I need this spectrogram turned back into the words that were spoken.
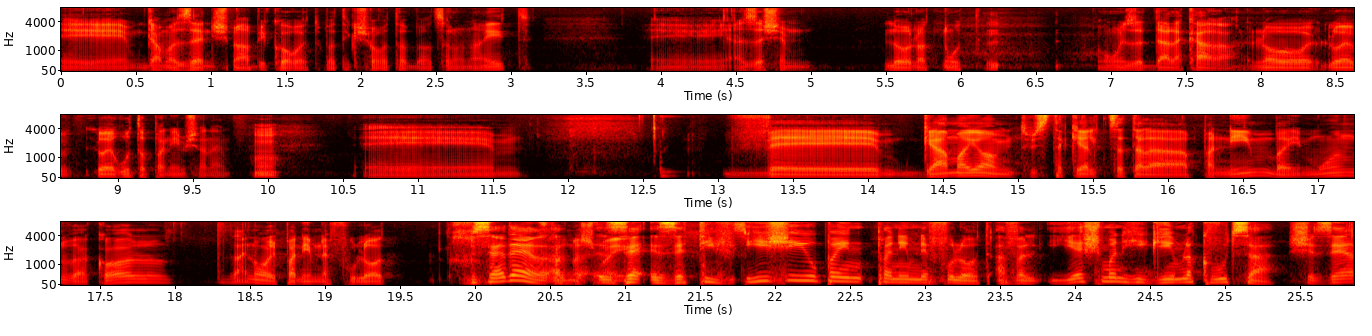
אה, גם על זה נשמעה ביקורת בתקשורת הברצלונאית. אה, על זה שהם לא נתנו, אומרים לזה דלה קארה, הם לא, לא, לא הראו את הפנים שלהם. Mm. אה, וגם היום, אם אתה מסתכל קצת על הפנים באימון והכל, אתה עדיין רואה פנים נפולות. בסדר. זה, זה טבעי שיהיו פנים, נפולות, אבל יש מנהיגים לקבוצה, שזה,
